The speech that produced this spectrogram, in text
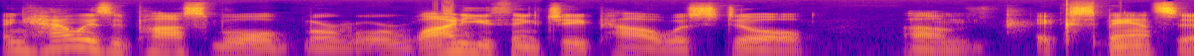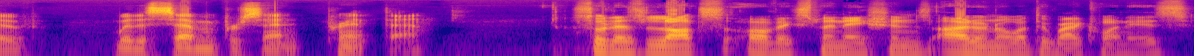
And how is it possible, or, or why do you think Jay Powell was still um, expansive with a 7% print then? So there's lots of explanations. I don't know what the right one is.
